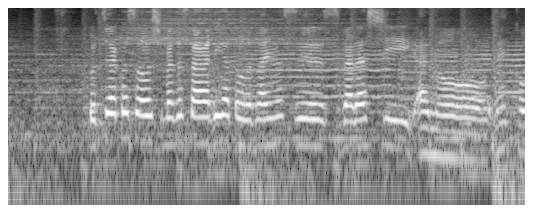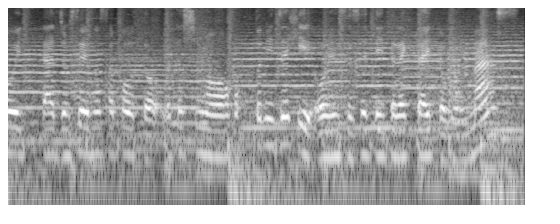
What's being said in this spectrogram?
こちらこそ島田さんありがとうございます。素晴らしいあのねこういった女性のサポート私も本当にぜひ応援させていただきたいと思います。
